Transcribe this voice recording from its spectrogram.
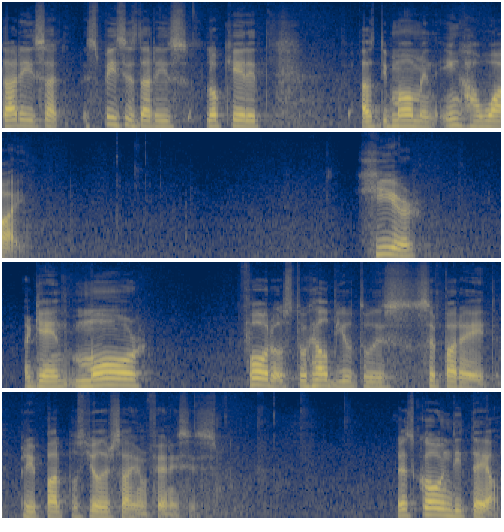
That is a species that is located at the moment in Hawaii. Here, again, more photos to help you to separate Brevipalpus yothersi and phoenicis. Let's go in detail.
